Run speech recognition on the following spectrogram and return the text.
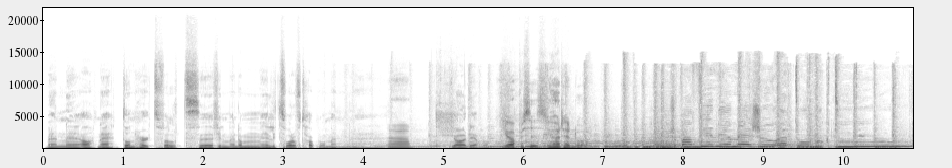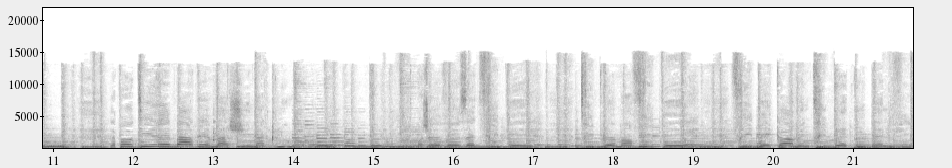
Men eh, ja, nej, Don Hertzfeldts eh, filmer, de är lite svåra att få tag på, men eh, Ja, gör det ändå. ja, precis. Gör det ändå. La peau tirée par des machines à clous Moi je veux être fripé, triplement fripé Fripé comme une triplette de Belleville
